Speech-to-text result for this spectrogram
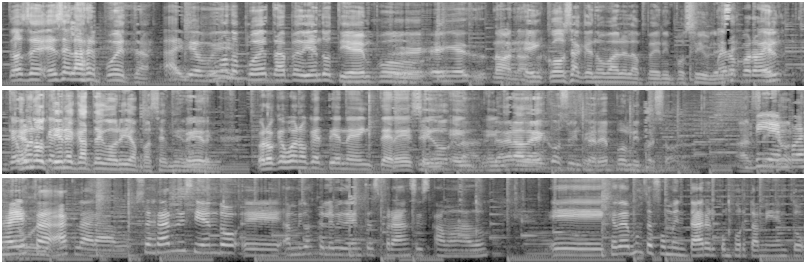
Entonces, esa es la respuesta. Ay, Dios mío. Uno no puede estar perdiendo tiempo en, cosas que no vale la pena, imposible. pero él, no tiene categoría para ser mi enemigo. Pero qué bueno que él tiene interés en, Le agradezco su interés por mi persona. Bien, pues ahí está aclarado. Cerrar diciendo, eh, amigos televidentes, Francis Amado, eh, que debemos de fomentar el comportamiento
